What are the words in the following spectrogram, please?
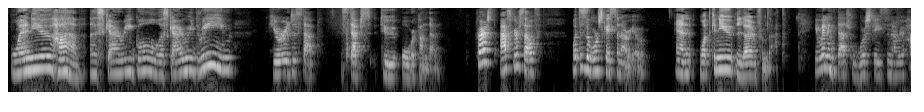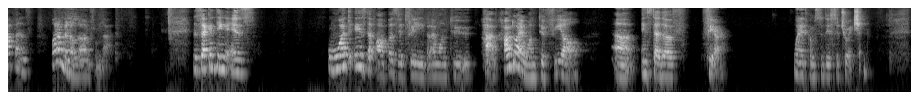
when you have a scary goal, a scary dream, here are the step, steps to overcome them. First, ask yourself what is the worst case scenario and what can you learn from that? Even if that worst case scenario happens, what I'm going to learn from that? The second thing is what is the opposite feeling that I want to have? How do I want to feel uh, instead of fear when it comes to this situation.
